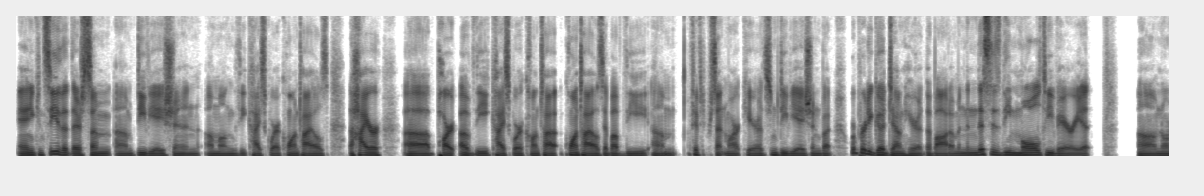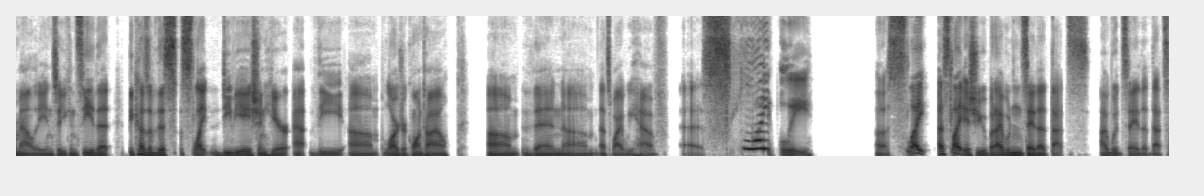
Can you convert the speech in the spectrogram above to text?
And you can see that there's some um, deviation among the chi-square quantiles. The higher uh, part of the chi-square quantiles above the 50% um, mark here. It's some deviation, but we're pretty good down here at the bottom. And then this is the multivariate um, normality. And so you can see that because of this slight deviation here at the um, larger quantile, um, then um, that's why we have a slightly a slight a slight issue. But I wouldn't say that that's I would say that that's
